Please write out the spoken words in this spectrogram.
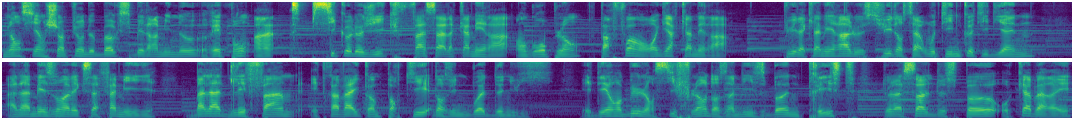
L'ancien champion de boxe Bellarmino répond à un psychologique face à la caméra en gros plan, parfois en regard caméra. Puis la caméra le suit dans sa routine quotidienne, à la maison avec sa famille, balade les femmes et travaille comme portier dans une boîte de nuit. Et déambule en sifflant dans un Lisbonne triste, de la salle de sport au cabaret,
